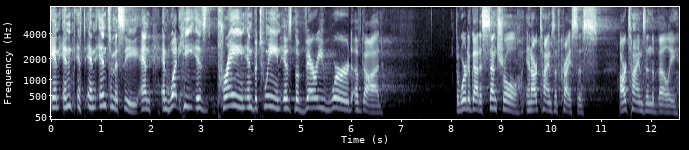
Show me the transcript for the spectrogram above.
in, in, in, intimacy. And, and what he is praying in between is the very Word of God. The Word of God is central in our times of crisis, our times in the belly,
